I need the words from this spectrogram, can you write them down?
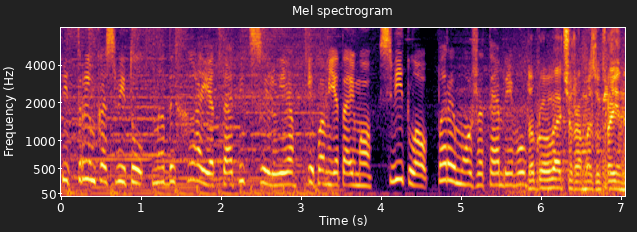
підтримка світу надихає та підсилює. І пам'ятаймо, світло переможе темряву. Доброго вечора, ми з України.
